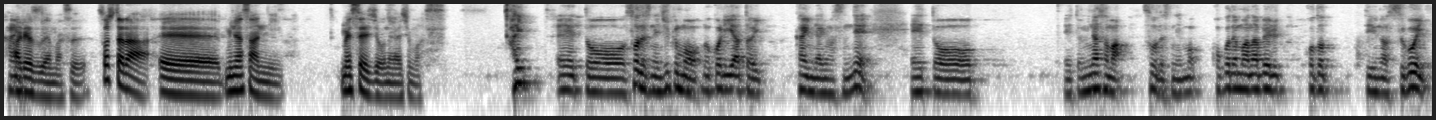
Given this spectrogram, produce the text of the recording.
はい、ありがとうございます。そしたら、えー皆さんにメッセージをお願いします。はい、えっ、と、そうですね、塾も残りあと1回になりますんで、えっ、と、えっ、と、皆様、そうですね、もうここで学べることっていうのはすごい、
